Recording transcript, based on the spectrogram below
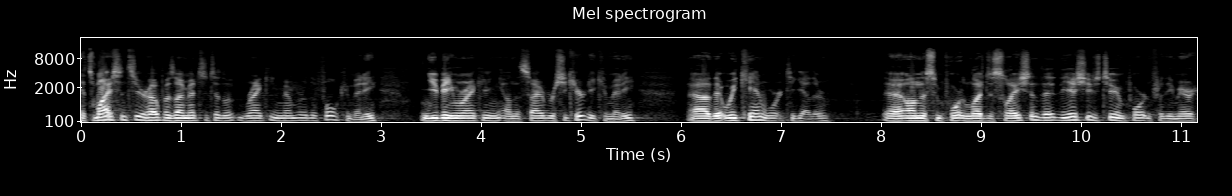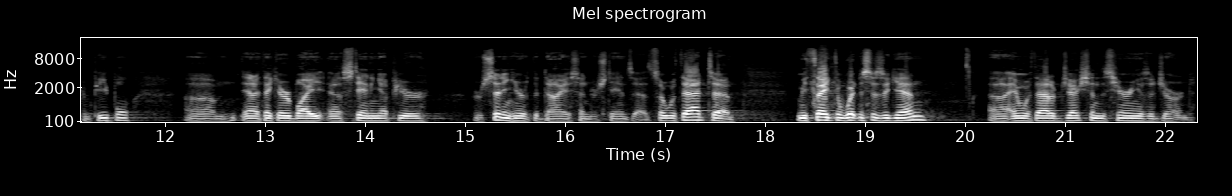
it's my sincere hope, as I mentioned to the ranking member of the full committee, you being ranking on the cybersecurity committee, uh, that we can work together uh, on this important legislation. The, the issue is too important for the American people. Um, and I think everybody uh, standing up here or sitting here at the dais understands that. So, with that, uh, let me thank the witnesses again. Uh, and without objection, this hearing is adjourned.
